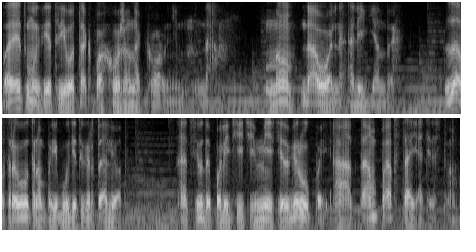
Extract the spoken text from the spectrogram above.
Поэтому ветви его так похожи на корни, да. Но довольно о легендах. Завтра утром прибудет вертолет. Отсюда полетите вместе с группой, а там по обстоятельствам.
